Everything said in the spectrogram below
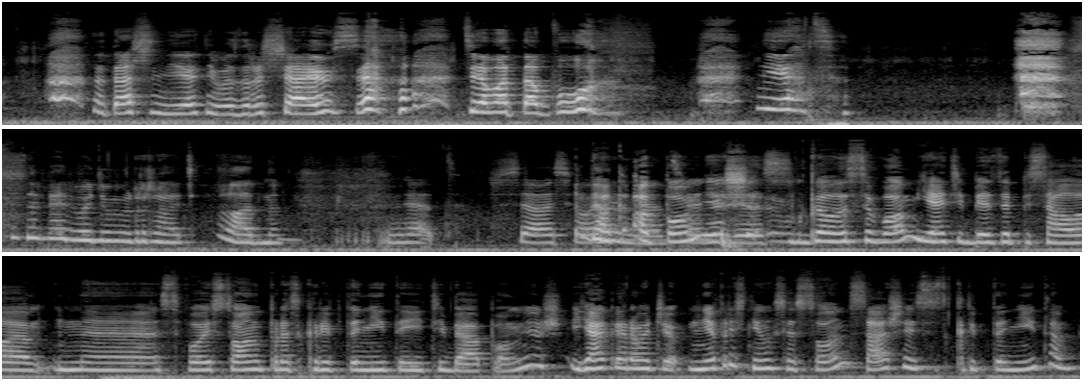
Наташа, нет, не возвращаемся. Тема табу. Нет, Опять будем ржать. Ладно. нет, все, сегодня Так, нет, а помнишь, без. в голосовом я тебе записала э, свой сон про скриптонита и тебя, помнишь? Я, короче, мне приснился сон с Сашей со скриптонитом,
